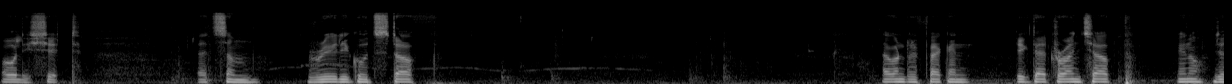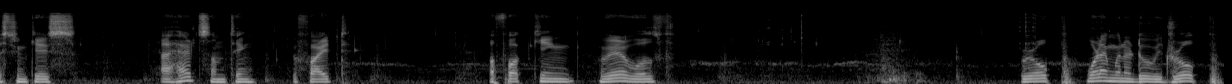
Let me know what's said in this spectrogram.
Holy shit. That's some really good stuff. I wonder if I can pick that wrench up, you know, just in case I had something to fight a fucking werewolf. Rope. What I'm gonna do with rope?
